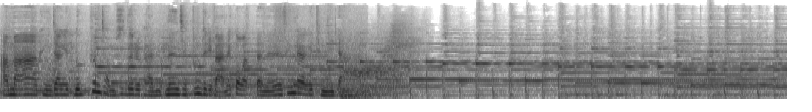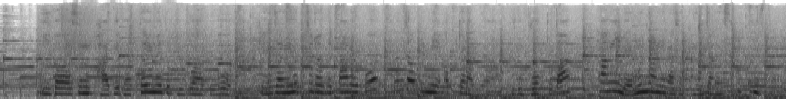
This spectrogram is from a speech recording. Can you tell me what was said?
아마 굉장히 높은 점수들을 받는 제품들이 많을 것 같다는 생각이 듭니다. 이것은 바디 버터임에도 불구하고 굉장히 흡수력이 빠르고 끈적임이 없더라고요. 그리고 무엇보다 향이 레몬향이라서 굉장히 상큼했어요.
